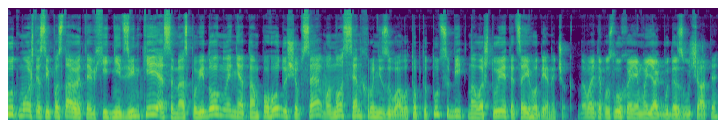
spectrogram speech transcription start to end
Тут можете собі поставити вхідні дзвінки, смс-повідомлення, там погоду, щоб все воно синхронізувало. Тобто тут собі налаштуєте цей годинничок. Давайте послухаємо, як буде звучати.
